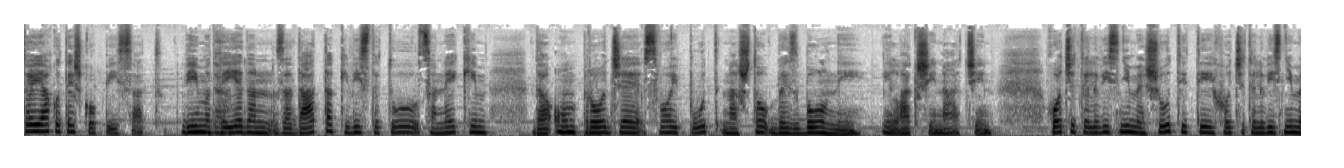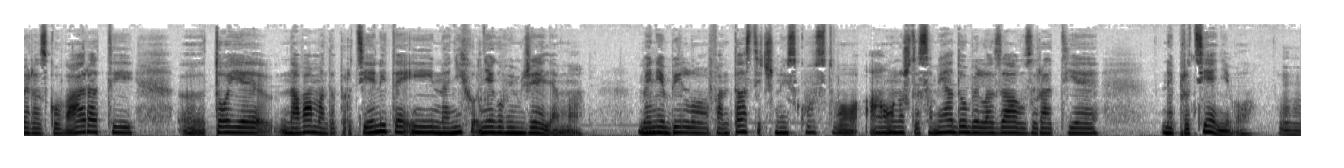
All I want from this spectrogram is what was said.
to je jako teško opisati. Vi imate jedan zadatak i vi ste tu sa nekim da on prođe svoj put na što bezbolniji i lakši način. Hoćete li vi s njime šutiti, hoćete li vi s njime razgovarati, e, to je na vama da procijenite i na njegovim željama. Meni je bilo fantastično iskustvo, a ono što sam ja dobila za uzvrat je neprocjenjivo. Mhm.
